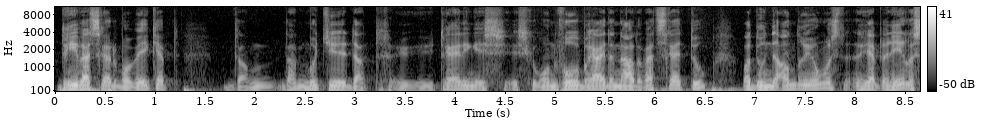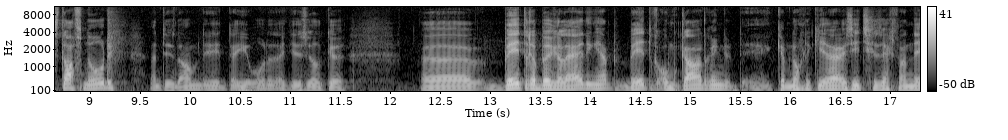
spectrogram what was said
drie wedstrijden op een week hebt, dan, dan moet je dat, je training is, is gewoon voorbereiden naar de wedstrijd toe. Wat doen de andere jongens? Je hebt een hele staf nodig. En het is dan tegenwoordig dat je zulke uh, betere begeleiding heb, betere omkadering. Ik heb nog een keer ergens iets gezegd van 90%,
